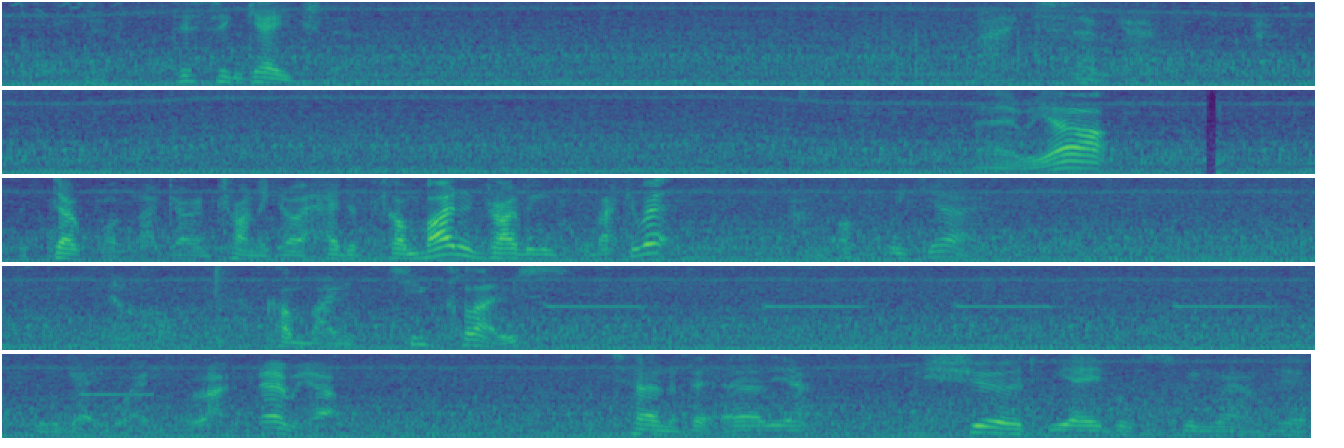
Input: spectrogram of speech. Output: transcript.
disengaged it. Right, there we go. There we are. We don't want that going trying to go ahead of the combine and driving into the back of it. And off we go. Oh, combine is too close to the gateway. Right, there we are turn a bit earlier, we should be able to swing round here.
